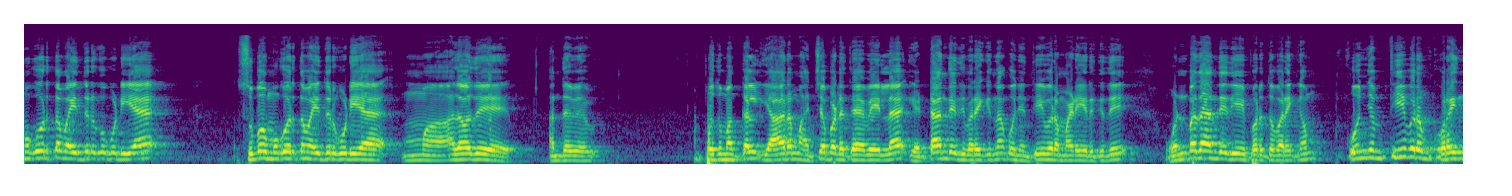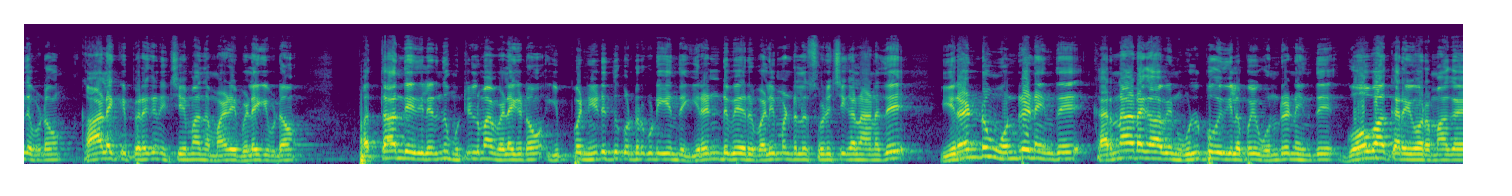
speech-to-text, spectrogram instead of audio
முகூர்த்தம் வைத்திருக்கக்கூடிய சுப முகூர்த்தம் வைத்திருக்கக்கூடிய அதாவது அந்த பொதுமக்கள் யாரும் அச்சப்பட தேவையில்லை. எட்டாம் தேதி வரைக்கும் தான் கொஞ்சம் தீவிர மழை இருக்குது. ஒன்பதாம் தேதியை பொறுத்த வரைக்கும் கொஞ்சம் தீவிரம் குறைந்து விடும். காலைக்கு பிறகு நிச்சயமாக அந்த மழை விலகிவிடும். பத்தாம் தேதியிலிருந்து முற்றிலுமாக விலகிடும். இப்போ நீடித்து கொண்டிருக்கூடிய இந்த இரண்டு வேறு வளிமண்டல சுழற்சிகளானது இரண்டும் ஒன்றிணைந்து கர்நாடகாவின் உள்பகுதியில் போய் ஒன்றிணைந்து கோவா கரையோரமாக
